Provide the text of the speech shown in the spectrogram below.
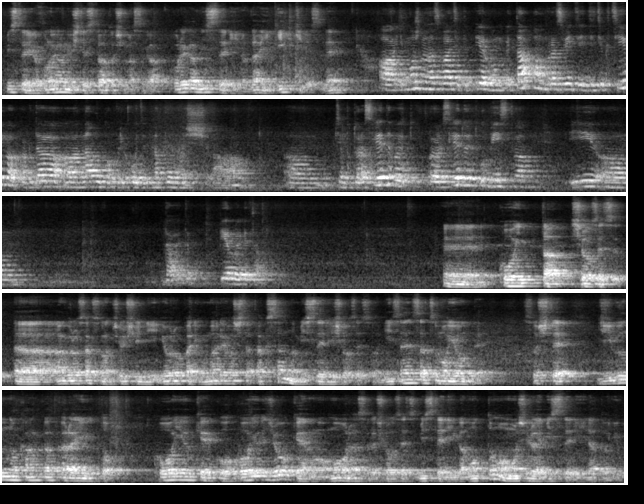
ミステリーはこのようにしてスタートしますがこれがミステリーの第一期ですね А, И можно назвать это первым этапом в развитии детектива, когда а, наука приходит на помощь а, а, тем, кто расследует, э, расследует убийство. И а, да, это первый этап. えーこういった小説あーアングロサクソンを中心にヨーロッパに生まれ落ちたたくさんのミステリー小説を2000冊も読んでそして自分の感覚から言うと こういう傾向こういう条件を網羅する小説ミステリーが最も面白いミステリーだという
